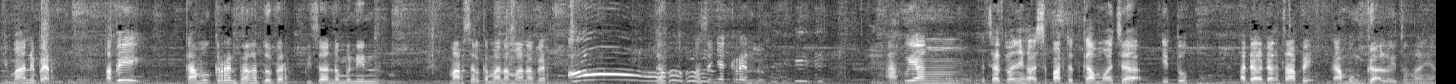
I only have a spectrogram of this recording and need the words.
Gimana, Per? Tapi kamu keren banget loh, Fer. Bisa nemenin Marcel ke mana-mana, Fer. Lah, maksudnya keren loh. Aku yang jadwalnya nggak sepadat kamu aja itu kadang-kadang capek, kamu enggak loh hitungannya.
